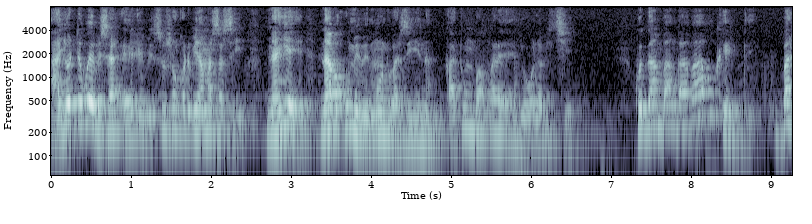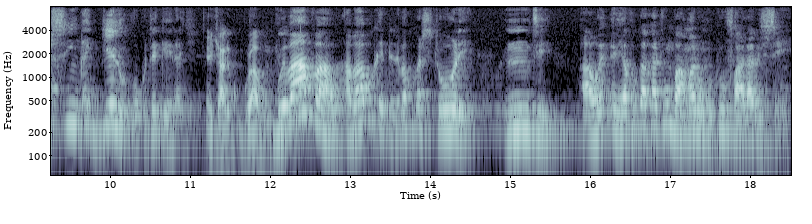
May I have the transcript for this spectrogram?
ayoddewo eh, ebisusonkolo byamasasi naye n'abakumi bemundu baziina katumba wamala yayowola biki kwegamba nga ababukedde basinga jeno okutegeera ki? Ekyali ku ground. Bwe baava awo ababukedde ne bakuba sitoole nti awe eyavuga katumba amala omutuufu alabise.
